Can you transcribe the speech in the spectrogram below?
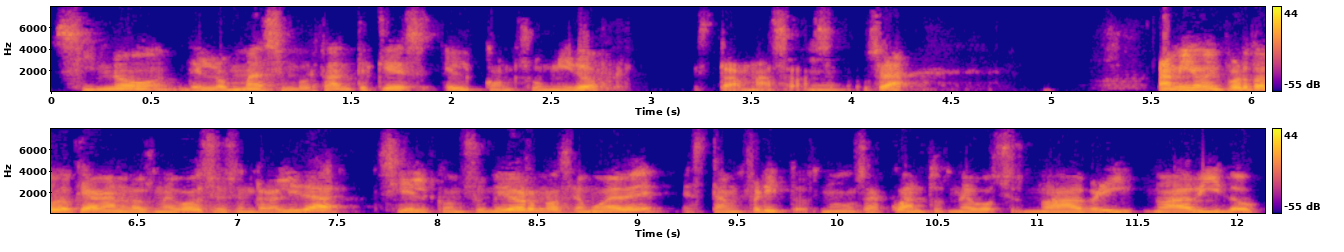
sino de lo más importante que es el consumidor está más avanzado. O sea, a mí no me importa lo que hagan los negocios en realidad. Si el consumidor no se mueve, están fritos, ¿no? O sea, ¿cuántos negocios no, no ha habido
